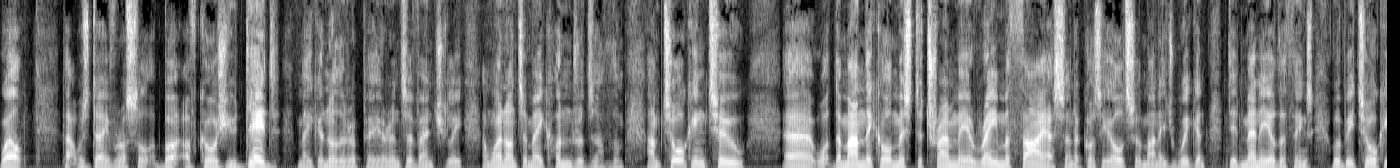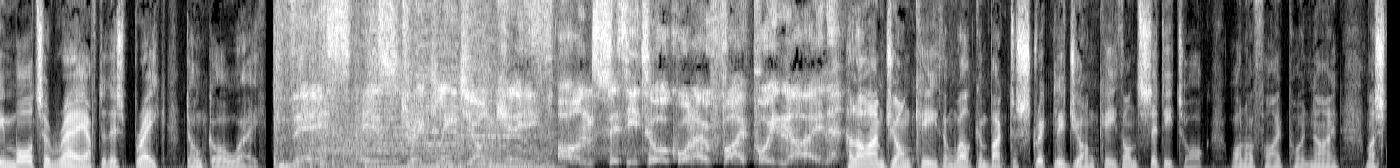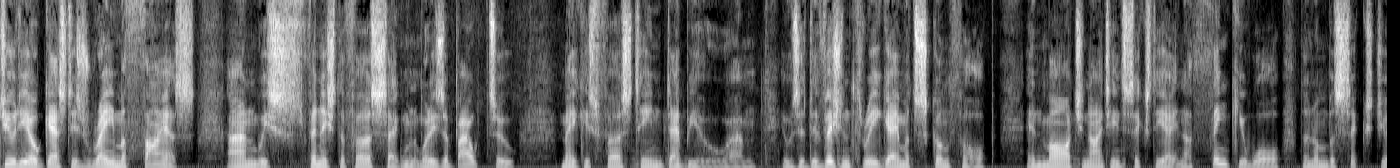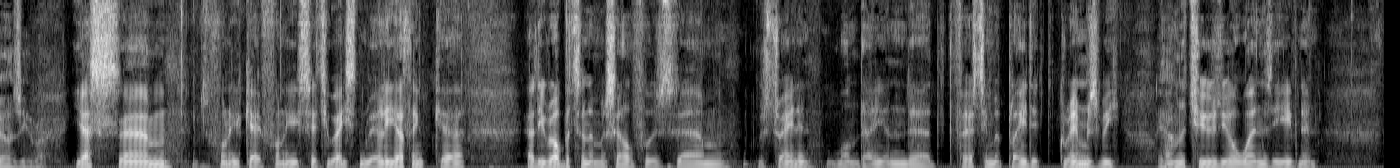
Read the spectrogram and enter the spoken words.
Well, that was Dave Russell, but of course you did make another appearance eventually and went on to make hundreds of them. I'm talking to uh, what the man they call Mr. Tranmere, Ray Mathias, and of course he also managed Wigan, did many other things. We'll be talking more to Ray after this break. Don't go away. This is Strictly John Keith on City Talk 105.9. Hello, I'm John Keith, and welcome back to Strictly John Keith on City Talk 105.9. My studio guest is Ray Mathias, and we s- finished the first segment where he's about to make his first team debut. Um, it was a Division Three game at Scunthorpe in March 1968, and I think you wore the number six jersey, Ray. Yes, um, it was a funny, funny situation really. I think uh, Eddie Robertson and myself was um, was training one day, and uh, the first team had played at Grimsby on the Tuesday or Wednesday evening,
